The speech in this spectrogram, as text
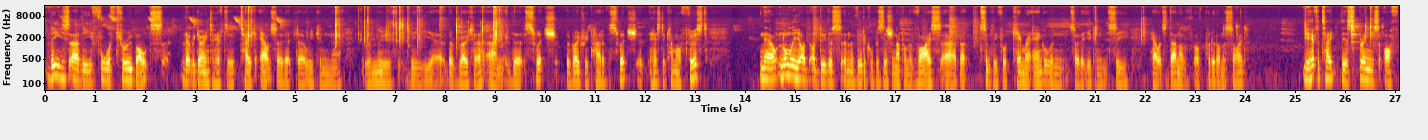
These are the four through bolts that we're going to have to take out so that uh, we can uh, remove the uh, the rotor. Um, the switch, the rotary part of the switch, it has to come off first. Now, normally I'd, I'd do this in the vertical position up on the vise, uh, but simply for camera angle and so that you can see how it's done, I've, I've put it on the side. You have to take the springs off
